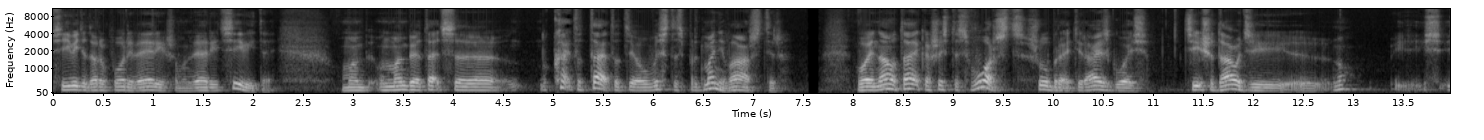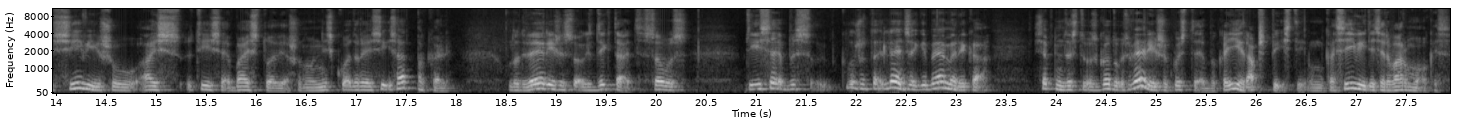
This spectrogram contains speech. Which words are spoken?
sīvīte dara pori vērīšam un vērīt sīvītei. Un man, un man bija tāds, uh, nu kā tu tā, tad jau viss tas pret mani vārsts ir. Vai nav tā, ka šis vorsts šobrīd ir aizgojis cīši daudzi nu, sīvīšu aiztīsību aizstāviešanu un izkodarējas īs atpakaļ. Un tad vērīši sāks diktēt savus tīsības, gluži tā līdzīgi bija Amerikā. 70. gados vērīšu kustība, ka ir apspīsti un ka sīvītes ir varmokas.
